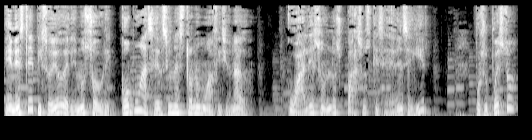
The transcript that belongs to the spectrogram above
En este episodio veremos sobre cómo hacerse un astrónomo aficionado, cuáles son los pasos que se deben seguir. Por supuesto,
